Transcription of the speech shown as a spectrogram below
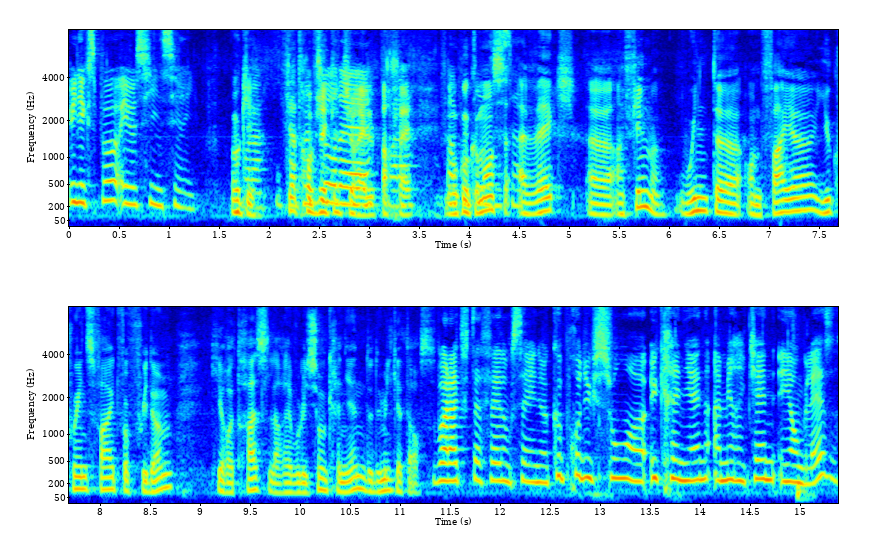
Une expo et aussi une série. Ok, quatre objets culturels, parfait. Donc on commence avec euh, un film, Winter on Fire, Ukraine's Fight for Freedom, qui retrace la révolution ukrainienne de 2014. Voilà, tout à fait. Donc c'est une coproduction euh, ukrainienne, américaine et anglaise.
